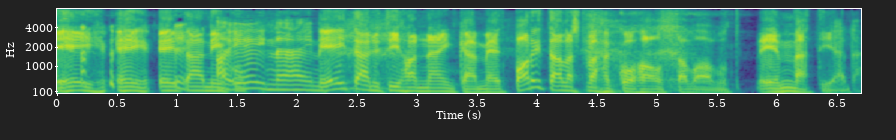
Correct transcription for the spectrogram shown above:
Ei, ei, ei tämä niinku, Ai ei näin. ei tää nyt ihan näinkään mene. Pari tällaista vähän kohauttavaa, mutta en mä tiedä.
